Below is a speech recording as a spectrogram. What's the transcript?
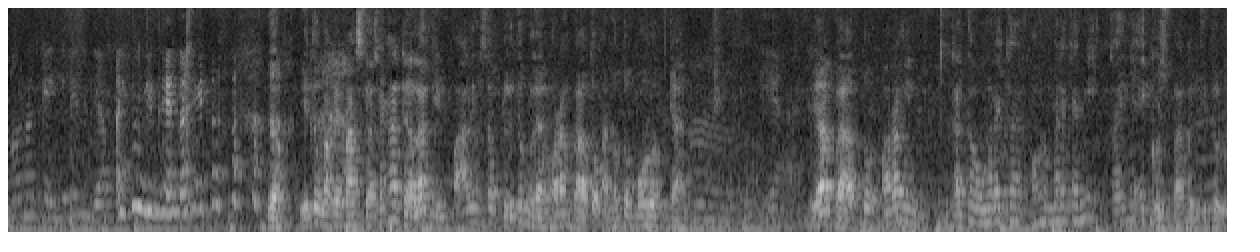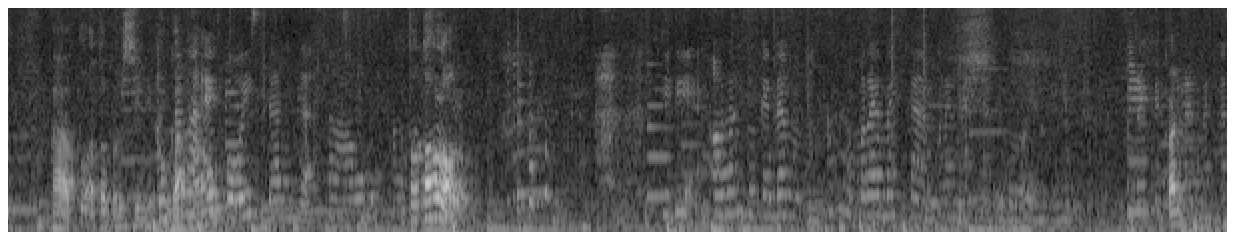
orang kayak gini diapain gitu enaknya ya itu pakai masker. Saya kan ada lagi paling sebel itu ngeliat orang batuk kan nutup mulutnya. Hmm, iya. Dia batuk orang nggak tahu mereka orang mereka ini kayaknya egois banget gitu loh. Batuk atau bersin itu nggak mau. egois dan nggak tahu atau tolol. Jadi orang tuh kadang ah, meremehkan meremehkan itu loh intinya. Mereka Kan- meremehkan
